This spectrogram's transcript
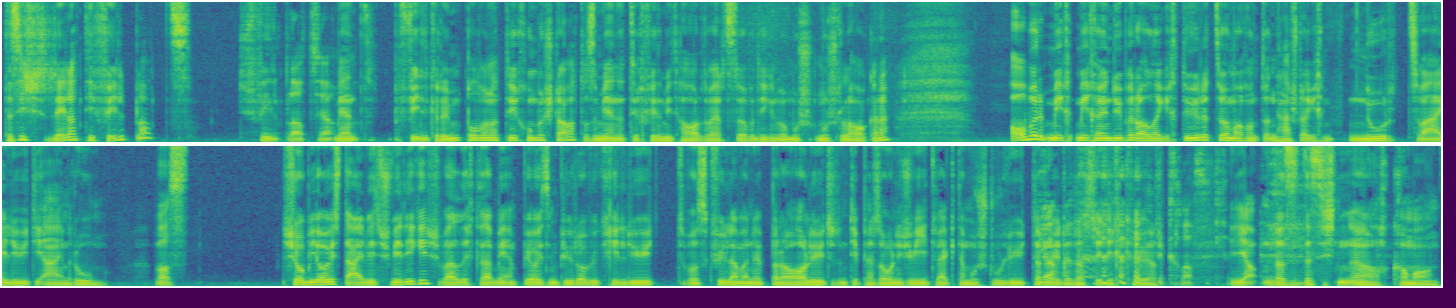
Das ist relativ viel Platz. Das ist viel Platz, ja. Wir haben viel Grümpel, der natürlich rumsteht. Also wir haben natürlich viel mit Hardware zu tun, die irgendwo musst, musst lagern aber wir, wir können überall eigentlich Türen zumachen und dann hast du eigentlich nur zwei Leute in einem Raum was schon bei uns teilweise schwierig ist, weil ich glaube, wir haben bei uns im Büro wirklich Leute, die das Gefühl haben, wenn jemand anruft und die Person ist weit weg, dann musst du Leute ja. reden, dass sie dich hören. Klassiker. Ja, das, das ist, ach, come on.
